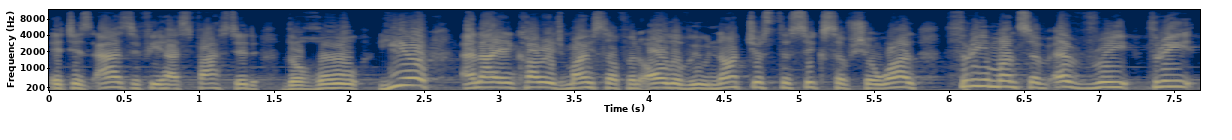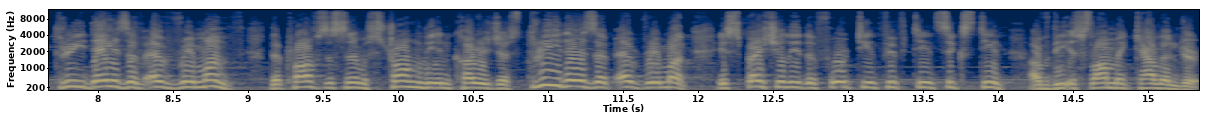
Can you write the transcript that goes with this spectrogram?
it is as if he has fasted the whole year. And I encourage myself and all of you, not just the 6 of Shawwal, 3 months of every, 3, three days of every month. The Prophet strongly encouraged us, 3 days of every month, especially the 14th, 15th, 15th, 16th of the Islamic calendar.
